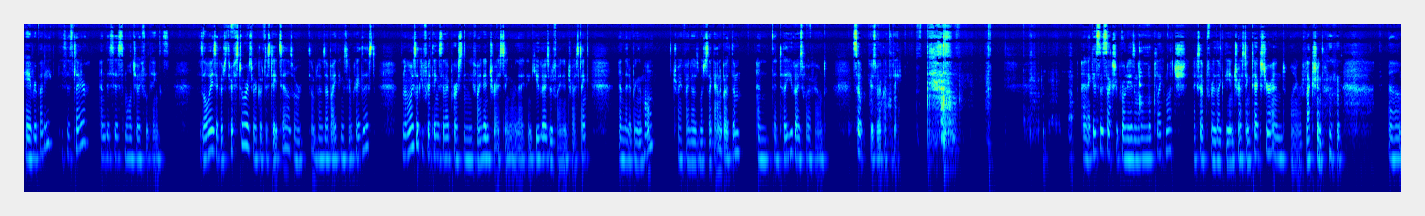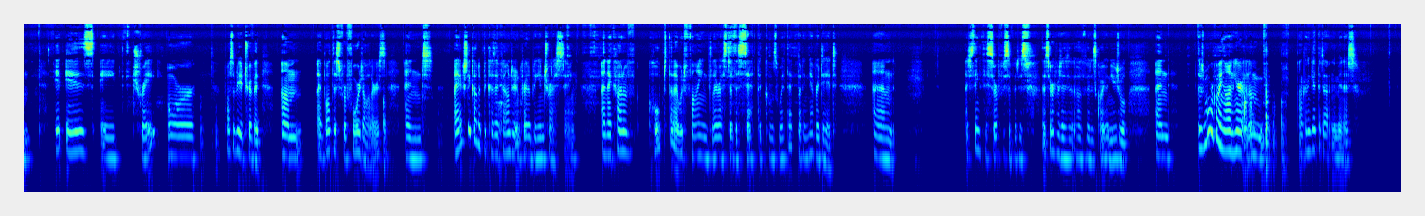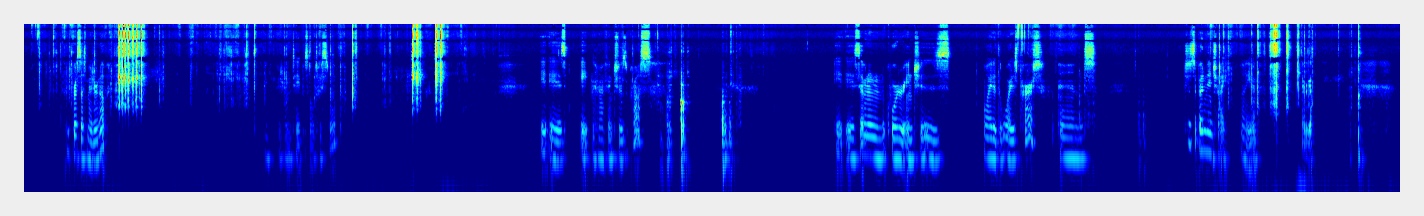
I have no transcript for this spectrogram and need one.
Hey everybody, this is Claire and this is Small Joyful Things. As always, I go to thrift stores or I go to state sales or sometimes I buy things from Craigslist. And I'm always looking for things that I personally find interesting or that I think you guys would find interesting. And then I bring them home, try and find out as much as I can about them, and then tell you guys what I found. So here's what I got today. And I guess this actually probably isn't going to look like much, except for like the interesting texture and my reflection. um, it is a tray or possibly a trivet. Um, I bought this for $4 and I actually got it because I found it incredibly interesting. And I kind of hoped that I would find the rest of the set that goes with it, but I never did. And I just think the surface of it is the surface of it is quite unusual. And there's more going on here and I'm I'm gonna get to that in a minute. First let's measure it up. Tape is all twisted up. It is eight and a half inches across. It is seven and a quarter inches wide at the widest part and just about an inch high, not even. There we go.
